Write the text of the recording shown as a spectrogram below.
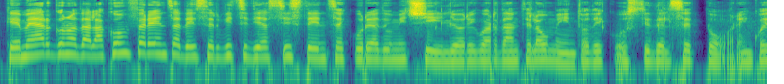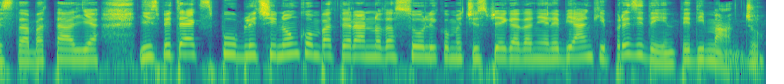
che emergono dalla conferenza dei servizi di assistenza e cure a domicilio riguardante l'aumento dei costi del settore. In questa battaglia gli Spitex pubblici non combatteranno da soli, come ci spiega Daniele Bianchi, presidente di Maggio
